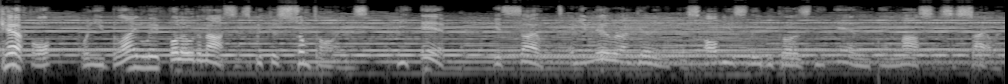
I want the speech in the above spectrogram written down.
careful when you blindly follow the masses, because sometimes the M is silent, and you never are getting this, obviously because the M in masses is silent.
